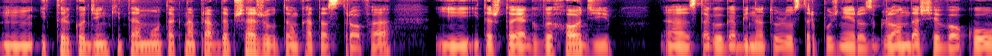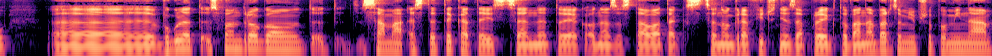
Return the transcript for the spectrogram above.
mm, i tylko dzięki temu tak naprawdę przeżył tę katastrofę i, i też to, jak wychodzi e, z tego gabinetu luster, później rozgląda się wokół E, w ogóle swoją drogą sama estetyka tej sceny, to jak ona została tak scenograficznie zaprojektowana, bardzo mi przypomina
